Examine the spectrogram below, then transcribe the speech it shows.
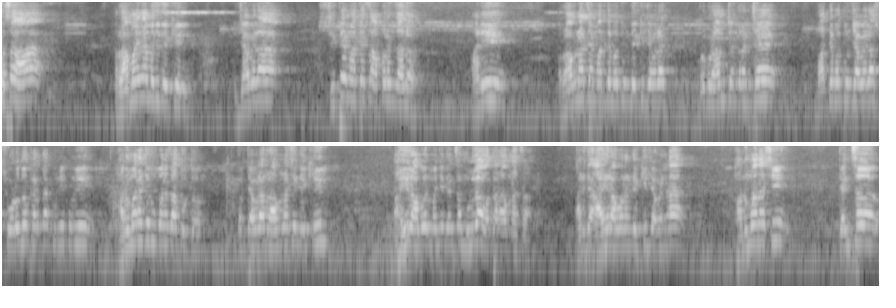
तसा हा रामायणामध्ये देखील ज्यावेळेला सीतेमातेचं अपहरण झालं आणि रावणाच्या माध्यमातून देखील ज्यावेळेला प्रभू रामचंद्रांच्या माध्यमातून ज्यावेळेला सोडवणं करता कुणी कुणी हनुमानाच्या रूपानं जात होतं तर त्यावेळेला रावणाचे देखील अहिरावण म्हणजे त्यांचा मुलगा होता रावणाचा. आणि त्या अहिरावणा देखील देखील ज्यावेळेला हनुमानाशी त्यांचं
